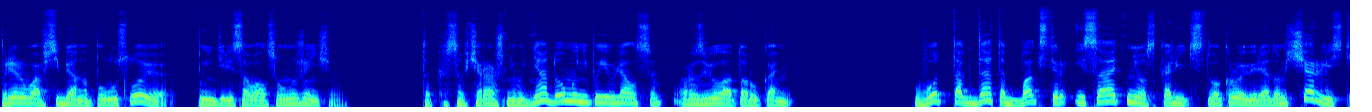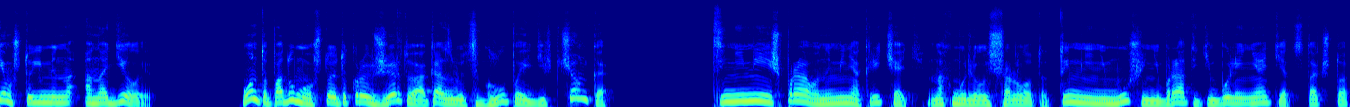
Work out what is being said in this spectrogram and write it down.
Прервав себя на полусловие, поинтересовался он у женщины. «Так со вчерашнего дня дома не появлялся», — развела-то руками. Вот тогда-то Бакстер и соотнес количество крови рядом с Чарли с тем, что именно она делает. Он-то подумал, что это кровь жертвы, оказывается глупая девчонка, «Ты не имеешь права на меня кричать», — нахмурилась Шарлотта. «Ты мне не муж и не брат, и тем более не отец, так что...»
